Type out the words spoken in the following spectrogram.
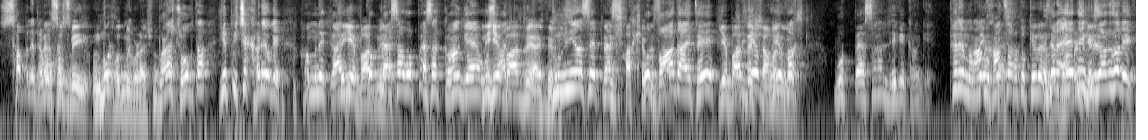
سب نے پیسہ بھی ان کو خود بھی بڑا شوق بڑا شوق تھا۔ یہ پیچھے کھڑے ہو گئے۔ ہم نے کہا یہ وہ پیسہ وہ پیسہ کہاں گیا ہے؟ یہ بعد میں آئے تھے دنیا سے پیسہ وہ بعد آئے تھے۔ یہ بعد میں شامل ہوئے۔ وہ پیسہ لے کے کہاں گئے؟ پھر عمران خان صاحب تو کدھر ادھر اے نہیں پھر صاحب ایک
